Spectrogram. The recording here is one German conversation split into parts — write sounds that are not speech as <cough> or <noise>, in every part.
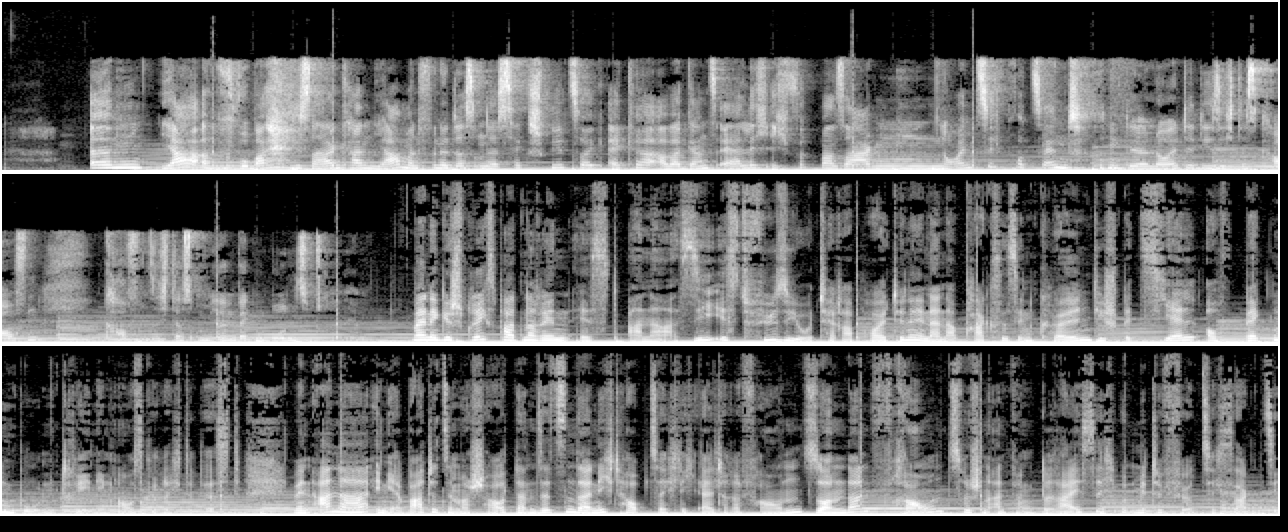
Ähm, ja, wobei <laughs> ich sagen kann, ja, man findet das in der Sexspielzeugecke, aber ganz ehrlich, ich würde mal sagen, 90% <laughs> der Leute, die sich das kaufen, kaufen sich das, um ihren Beckenboden zu trainieren. Meine Gesprächspartnerin ist Anna. Sie ist Physiotherapeutin in einer Praxis in Köln, die speziell auf Beckenbodentraining ausgerichtet ist. Wenn Anna in ihr Wartezimmer schaut, dann sitzen da nicht hauptsächlich ältere Frauen, sondern Frauen zwischen Anfang 30 und Mitte 40, sagt sie.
